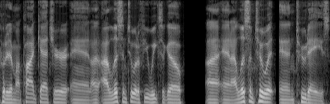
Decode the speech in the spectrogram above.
put it in my podcatcher and I, I, listened to it a few weeks ago. uh, and I listened to it in two days.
